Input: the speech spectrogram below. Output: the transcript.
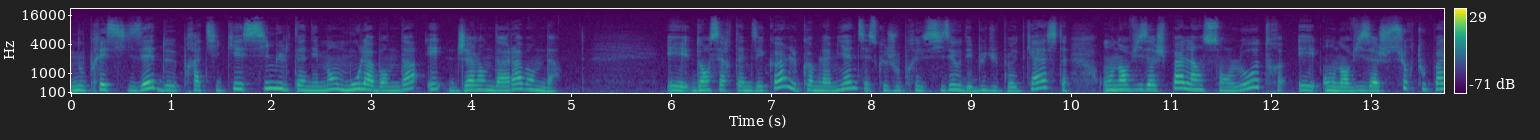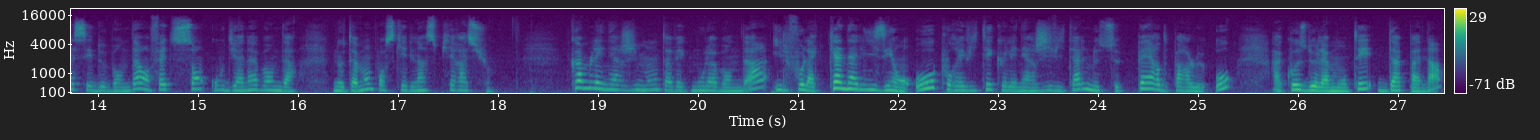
nous précisait de pratiquer simultanément Mula Bandha et Jalandhara Bandha. Et dans certaines écoles, comme la mienne, c'est ce que je vous précisais au début du podcast, on n'envisage pas l'un sans l'autre et on n'envisage surtout pas ces deux bandas en fait sans Uddiyana Banda, notamment pour ce qui est de l'inspiration. Comme l'énergie monte avec Mula Bandha, il faut la canaliser en haut pour éviter que l'énergie vitale ne se perde par le haut à cause de la montée d'Apana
